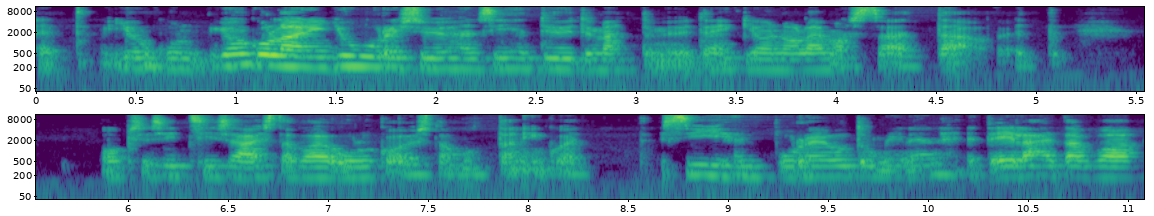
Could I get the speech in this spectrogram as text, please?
että jonkun, jonkunlainen juurisyyhän siihen tyytymättömyyteenkin on olemassa, että, että onko se sitten sisäistä vai ulkoista, mutta niin kuin, että siihen pureutuminen, että ei lähdetä vaan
